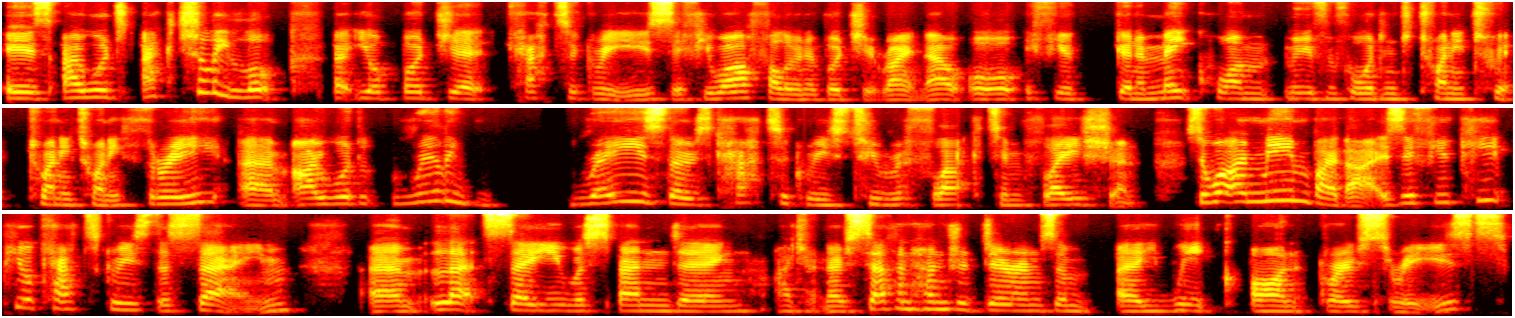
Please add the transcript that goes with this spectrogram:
is I would actually look at your budget categories if you are following a budget right now, or if you're going to make one moving forward into 20, 2023. Um, I would really raise those categories to reflect inflation. So, what I mean by that is if you keep your categories the same, um, let's say you were spending, I don't know, 700 dirhams a, a week on groceries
